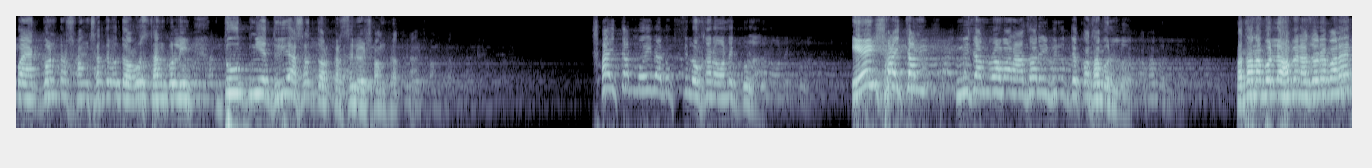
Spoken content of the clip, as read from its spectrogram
কয়েক ঘণ্টা সংসদের মধ্যে অবস্থান করলি, দুধ নিয়ে দুই আসার দরকার ছিল ওই সংসদটা। শয়তান মহিলা ঢুকছিল ওখানে অনেকগুলা। এই শয়তান মিজান রহমান আজহারের বিরুদ্ধে কথা বলল। কথা না বললে হবে না, জোরে বলেন।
